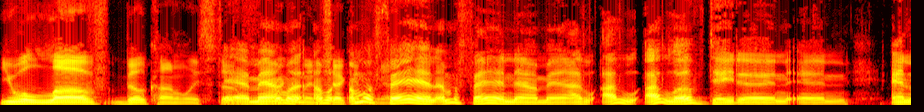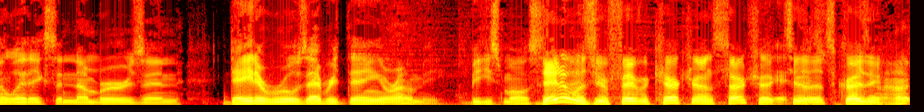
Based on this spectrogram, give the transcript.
you will love Bill Connelly's stuff. Yeah, man, I'm a, I'm a, I'm a out. fan. I'm a fan now, man. I, I, I love data and, and analytics and numbers, and data rules everything around me. Biggie Smalls. Data was your favorite character on Star Trek too. That's crazy. Uh-huh.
